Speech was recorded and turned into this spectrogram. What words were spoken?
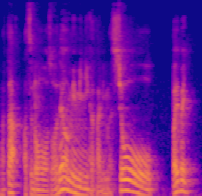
また明日の放送でお耳にかかりましょう。バイバイ。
